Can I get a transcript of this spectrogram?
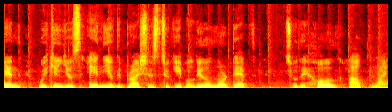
End, we can use any of the brushes to give a little more depth to the whole outline.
